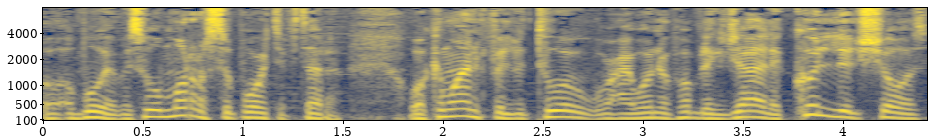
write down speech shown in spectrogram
أبوي. بس هو مرة supportive ترى. وكمان في ال tour مع OneRepublic جاي كل ال shows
